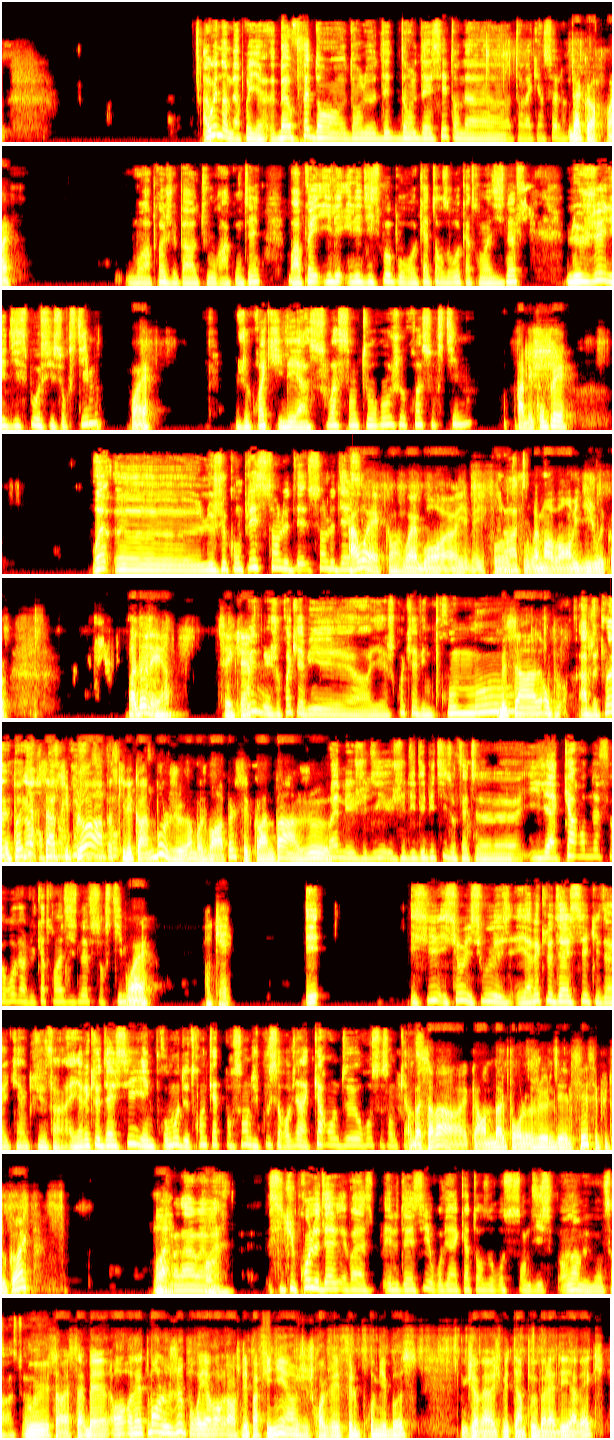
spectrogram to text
Ah oui, non, mais après, il y a... bah, au fait, dans, dans le, dans le DLC, t'en as, t'en as qu'un seul. hein. D'accord, ouais. Bon, après, je vais pas tout raconter. Bon, après, il est, il est dispo pour 14,99€. Le jeu, il est dispo aussi sur Steam. Ouais. Je crois qu'il est à 60 euros, je crois, sur Steam. Ah, mais complet. Ouais, euh, le jeu complet sans le, D- sans le DLC. Ah ouais, quand, ouais, bon, euh, il faut, Alors, faut vraiment avoir envie d'y jouer, quoi. Pas donné, hein. C'est clair. Oui, mais je crois qu'il y avait, euh, je crois qu'il y avait une promo. Mais c'est un, on peut, ah bah toi, on peut dire que c'est un triple A, hein, parce qu'il est quand même beau le jeu. Hein. Moi, je me rappelle, c'est quand même pas un jeu. Ouais, mais je dis, je dis des bêtises au fait. Euh, il est à 49,99€ sur Steam. Ouais. Ok. Et ici, ici, ici, et avec le DLC qui est, qui est inclus, enfin, et avec le DLC, il y a une promo de 34%. Du coup, ça revient à 42,75€. Ah bah ça va, ouais, 40 balles pour le jeu et le DLC, c'est plutôt correct. Ouais. Voilà, ouais, ouais. Si tu prends le DLC, voilà, et le DLC, il revient à 14,70€. Oh non, mais bon, ça reste. Oui, ça reste. Ben, hon- honnêtement, le jeu pourrait y avoir. Alors, je l'ai pas fini. Hein, je, je crois que j'avais fait le premier boss et que j'avais, je m'étais un peu baladé avec.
